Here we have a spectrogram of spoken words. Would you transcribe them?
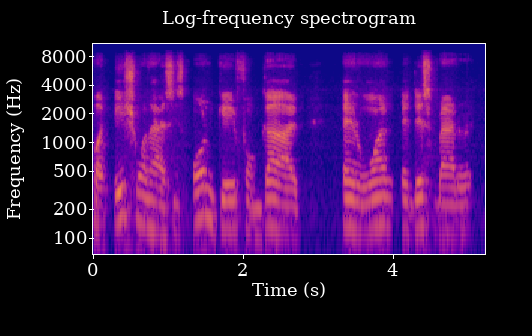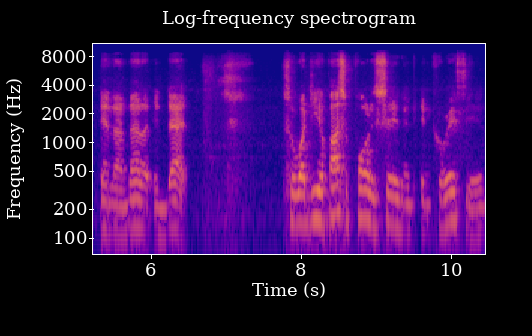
but each one has his own gift from God, and one in this matter, and another in that. So what the Apostle Paul is saying in, in Corinthians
